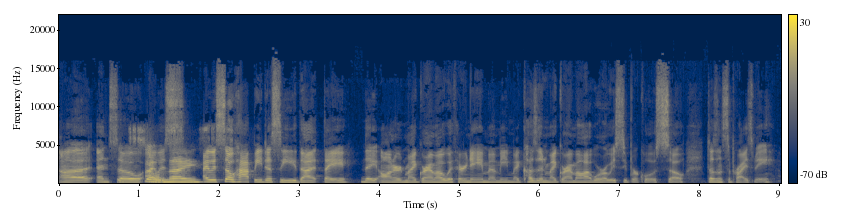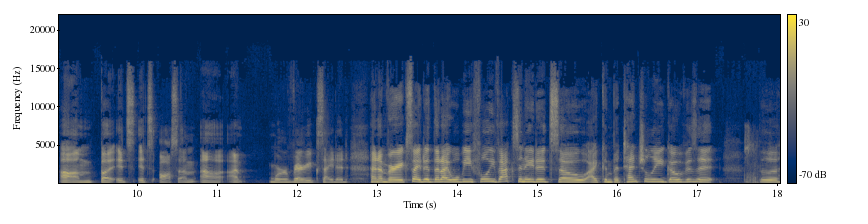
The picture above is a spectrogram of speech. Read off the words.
Uh, and so, So I was nice. I was so happy to see that they they honored my grandma with her name. I mean, my cousin, and my grandma were always super close, so it doesn't surprise me. Um, but it's it's awesome. Uh, I'm we're very excited, and I'm very excited that I will be fully vaccinated, so I can potentially go visit the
